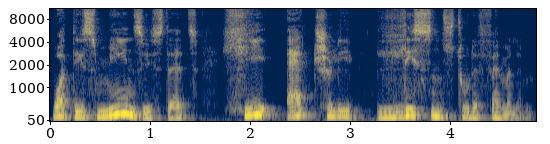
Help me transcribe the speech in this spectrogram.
What this means is that he actually listens to the feminine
